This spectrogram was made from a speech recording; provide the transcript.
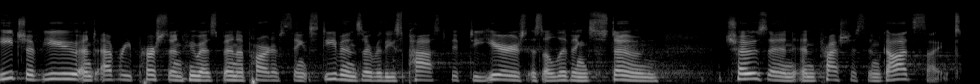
each of you and every person who has been a part of St. Stephen's over these past 50 years is a living stone, chosen and precious in God's sight.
